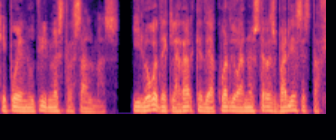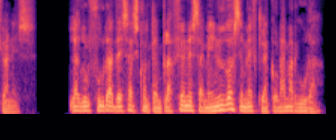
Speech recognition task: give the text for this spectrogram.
que puede nutrir nuestras almas, y luego declarar que de acuerdo a nuestras varias estaciones, la dulzura de esas contemplaciones a menudo se mezcla con amargura,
